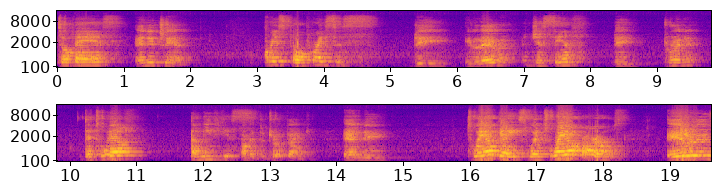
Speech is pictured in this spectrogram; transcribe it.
topaz, and the tenth, chrysoprasus, the eleventh, Joseph, the 20, the twelfth, amethyst. I'm at the twelfth, thank you. And the Twelve gates with twelve pearls. every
